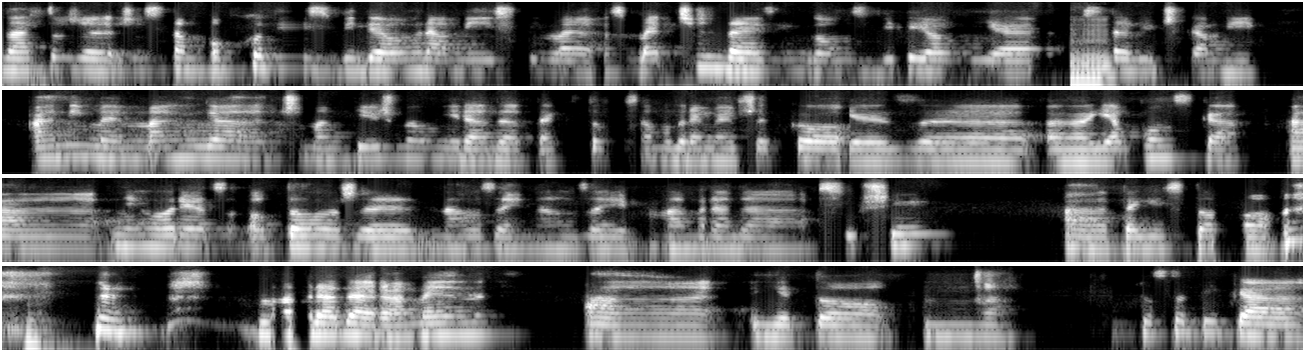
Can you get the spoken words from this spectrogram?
na to, že, že sú tam obchody s videohrami, s, tým, s merchandisingom, s videohier, mm-hmm. stavičkami, anime, manga, čo mám tiež veľmi rada, tak to samozrejme všetko je z uh, Japonska. A nehovoriac o toho, že naozaj, naozaj mám rada sushi a takisto mám rada ramen a je to, čo sa týka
